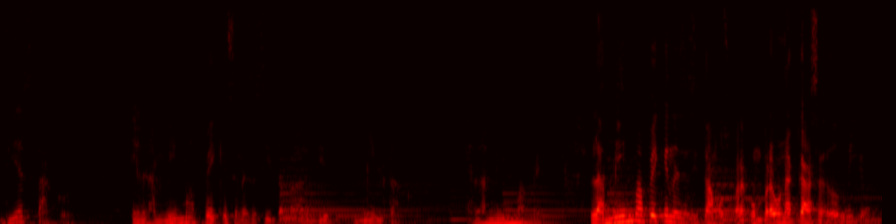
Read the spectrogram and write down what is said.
10 tacos, es la misma fe que se necesita para vender mil tacos. Es la misma fe. La misma fe que necesitamos para comprar una casa de 2 millones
